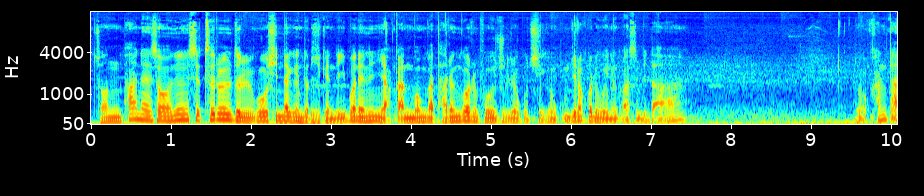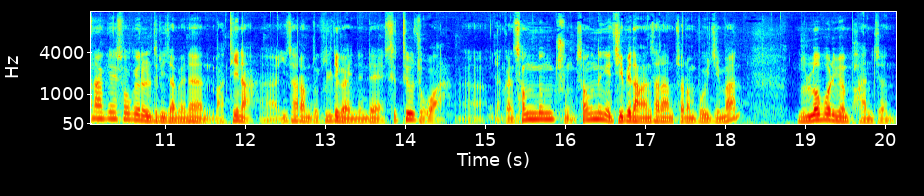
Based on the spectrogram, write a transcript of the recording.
전판에서는 스트를 들고 신나게 흔들어주겠는데 이번에는 약간 뭔가 다른 거를 보여주려고 지금 꼼지락거리고 있는 것 같습니다 그리고 간단하게 소개를 드리자면은 마티나 아, 이 사람도 길드가 있는데 좋아 아, 약간 성능충 성능에 지배당한 사람처럼 보이지만 눌러버리면 반전.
